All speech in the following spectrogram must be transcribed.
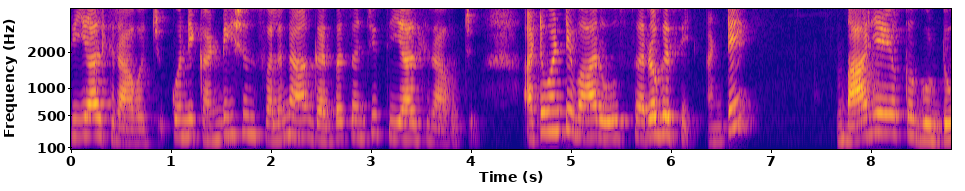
తీయాల్సి రావచ్చు. కొన్ని కండిషన్స్ వలన గర్భసంచి తీయాల్సి రావచ్చు. అటువంటి వారు సరోగసి అంటే భార్య యొక్క గుడ్డు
